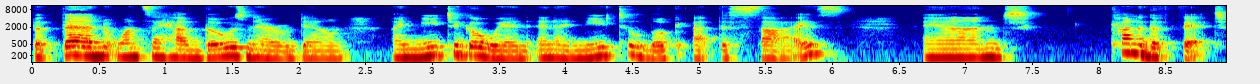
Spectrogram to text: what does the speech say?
But then once I have those narrowed down, I need to go in and I need to look at the size and kind of the fit.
